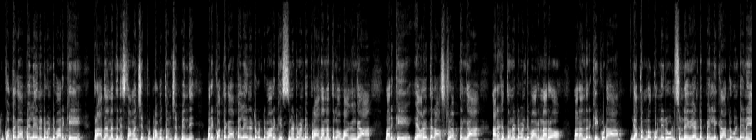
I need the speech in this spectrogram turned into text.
కొత్తగా పెళ్ళైనటువంటి వారికి ప్రాధాన్యతను ఇస్తామని చెప్పి ప్రభుత్వం చెప్పింది. మరి కొత్తగా పెళ్ళైనటువంటి వారికి ఇస్తున్నటువంటి ప్రాధాన్యతలో భాగంగా వారికి ఎవరైతే రాష్ట్ర వ్యాప్తంగా అర్హత ఉన్నటువంటి వారు ఉన్నారో వారందరికీ కూడా గతంలో కొన్ని రూల్స్ ఉండేవి. అంటే పెళ్ళి కార్డు ఉంటేనే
